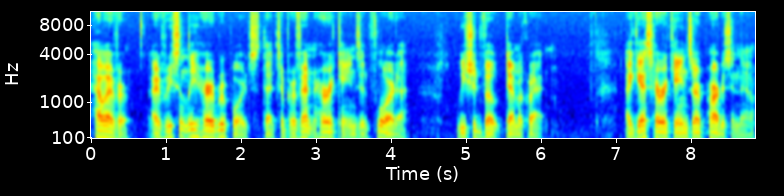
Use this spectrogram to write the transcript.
However, I've recently heard reports that to prevent hurricanes in Florida, we should vote Democrat. I guess hurricanes are partisan now.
